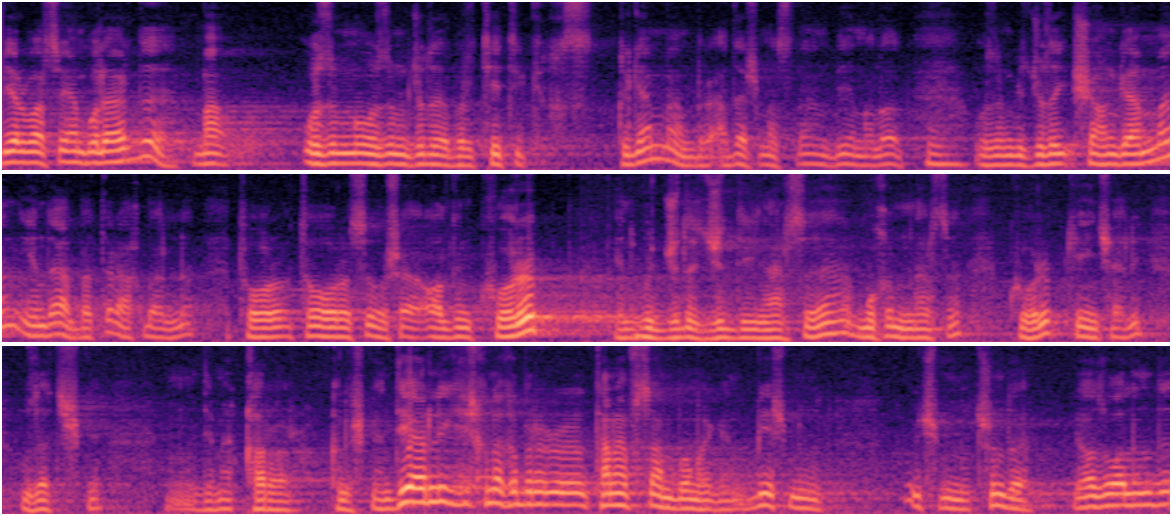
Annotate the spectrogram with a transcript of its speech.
berib yuborsa ham bo'lardi. Man o'zimni o'zim juda bir tetik his qilganman bir adashmasdan bemalol o'zimga juda ishonganman. Endi albatta rahbarlar to'g'risi o'sha oldin ko'rib endi bu juda jiddiy narsa muhim narsa ko'rib keyinchalik uzatishga demak qaror qilishgan. Deyarli hech qanaqa bir tanaffus ham bo'lmagan. Besh minut uch minut shunda yozib olindi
